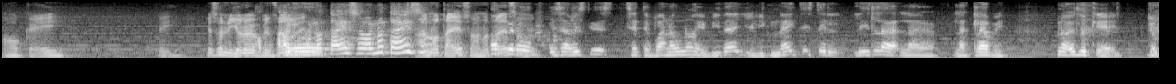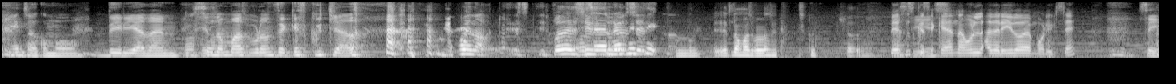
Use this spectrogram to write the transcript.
Ok. Ok. Eso ni yo lo había pensado. Anota eso, anota eso. Anota eso, No, anota pero eso. pues a veces se te van a uno de vida y el ignite es, el- es la, la, la clave. No, es lo que yo pienso como... Diría Dan, No sé. es lo más bronce que he escuchado. Bueno, es- puede O decir sea, tú, realmente... Es lo más bueno que he escuchado. De esos Así que se es. quedan a un ladrido de morirse. Sí,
